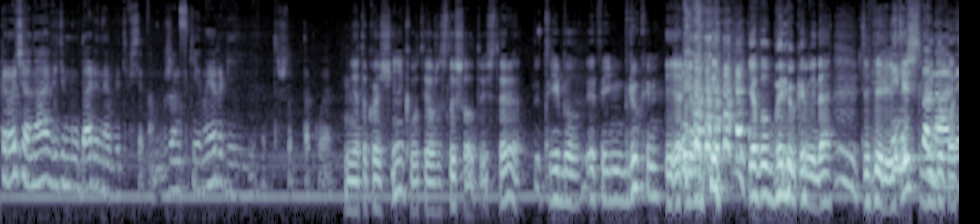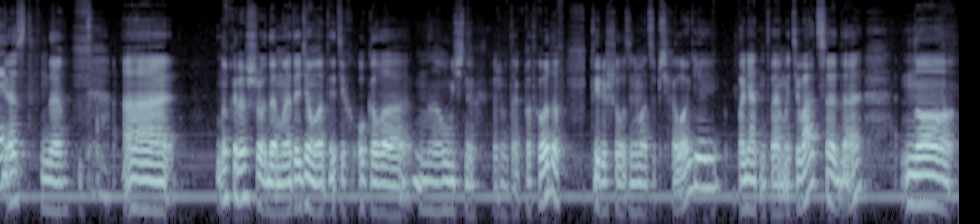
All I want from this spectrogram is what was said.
Короче, она, видимо, ударенная в эти все там женские энергии, такое. У меня такое ощущение, как будто я уже слышал эту историю. Ты был этими брюками? Я, я, я был брюками, да. Теперь здесь веду подкаст. Да. А, ну хорошо, да, мы отойдем от этих около научных, скажем так, подходов. Ты решила заниматься психологией, понятна твоя мотивация, да, но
